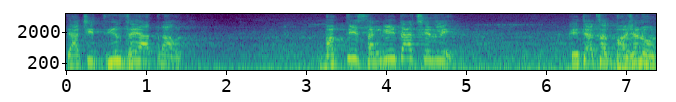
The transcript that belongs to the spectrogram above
त्याची तीर्थयात्रा होते. भक्ती संगीतात शिरली की त्याचं भजन होत.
